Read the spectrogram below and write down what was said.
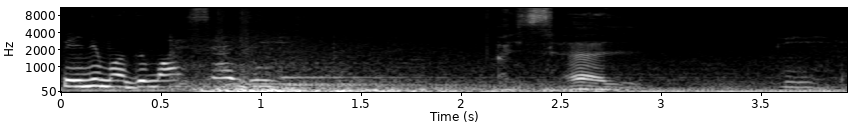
Benim adım Aysel değil. Aysel. Değil.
